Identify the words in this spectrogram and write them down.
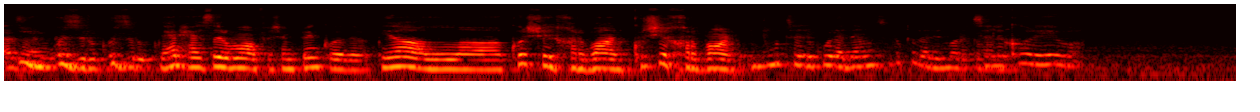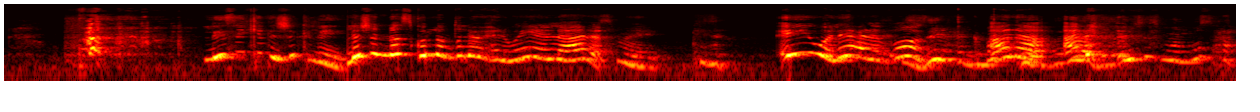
أزرق أزرق أزرق. الحين حيصير موف عشان بينك وأزرق. يا الله كل شيء خربان كل شيء خربان. أنتوا مو تسلكوا لها دائما تسلكوا لها هذه المره سلكولي أيوه. ليه زي كذا شكلي؟ ليش الناس كلهم طلعوا حلوين إلا أنا؟ اسمعي كذا أيوه ليه على فوق؟ زي حق. أنا- أنا- إيش اسمه المصحف؟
